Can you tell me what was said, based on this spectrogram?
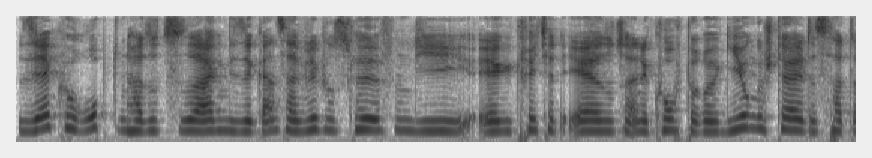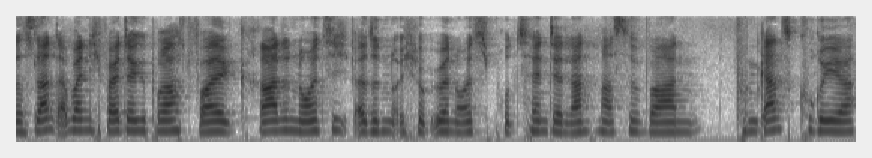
sehr korrupt und hat sozusagen diese ganzen Entwicklungshilfen, die er gekriegt hat, eher sozusagen eine korrupte Regierung gestellt. Das hat das Land aber nicht weitergebracht, weil gerade 90, also ich glaube über 90 Prozent der Landmasse waren von ganz Korea,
